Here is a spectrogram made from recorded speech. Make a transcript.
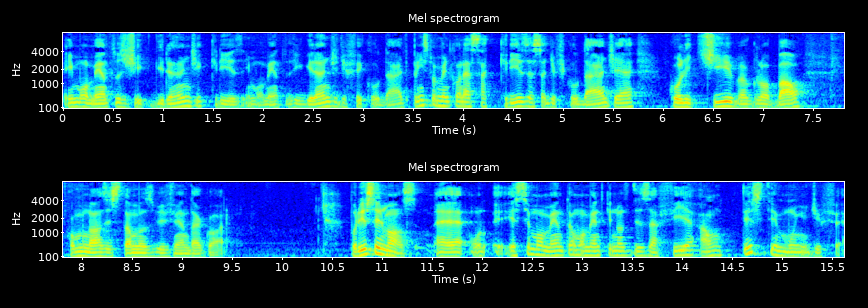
em momentos de grande crise, em momentos de grande dificuldade, principalmente quando essa crise, essa dificuldade é coletiva, global, como nós estamos vivendo agora. Por isso, irmãos, é, esse momento é um momento que nos desafia a um testemunho de fé.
